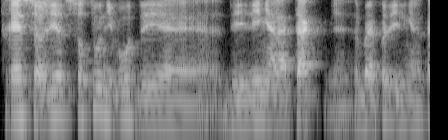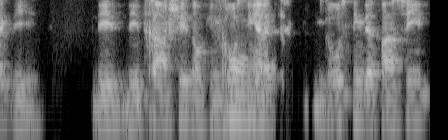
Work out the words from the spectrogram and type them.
très solide, surtout au niveau des, euh, lignes à l'attaque. Euh, ben, pas des lignes à l'attaque, des, des, tranchées. Donc, une grosse ligne à l'attaque, une grosse ligne défensive.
